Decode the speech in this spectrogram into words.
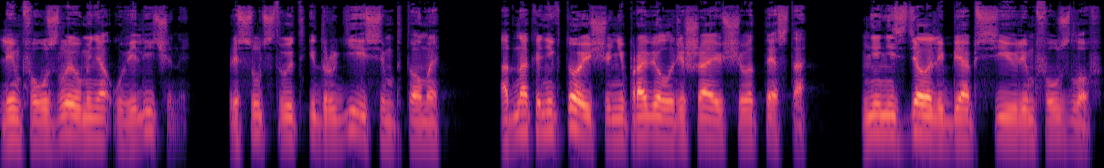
Лимфоузлы у меня увеличены, присутствуют и другие симптомы, однако никто еще не провел решающего теста, мне не сделали биопсию лимфоузлов.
